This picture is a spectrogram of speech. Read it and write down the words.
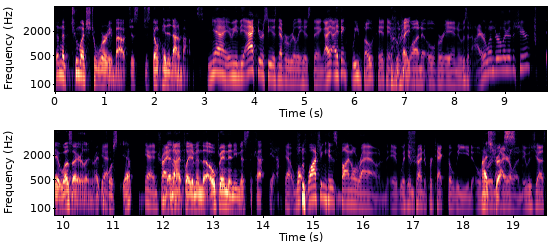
doesn't have too much to worry about. Just just don't hit it out of bounds. Yeah, I mean the accuracy is never really his thing. I, I think we both hit him when he won over in it was it Ireland earlier this year? It was Ireland right Yeah. before. Yep. Yeah, and trying then like, I played him in the Open and he missed the cut. Yeah. yeah, wa- watching his final round it, with him trying to protect the lead over High in stress. Ireland. It was just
